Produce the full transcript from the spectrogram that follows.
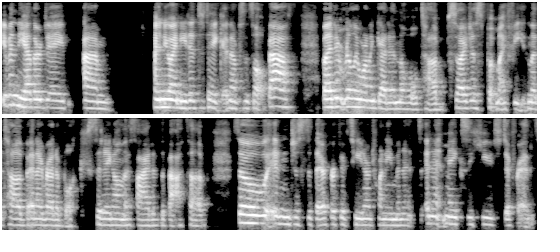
even the other day um, I knew I needed to take an Epsom salt bath, but I didn't really want to get in the whole tub. So I just put my feet in the tub and I read a book sitting on the side of the bathtub. So, and just sit there for 15 or 20 minutes. And it makes a huge difference.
